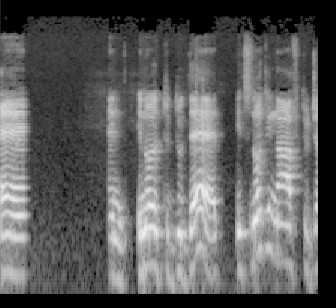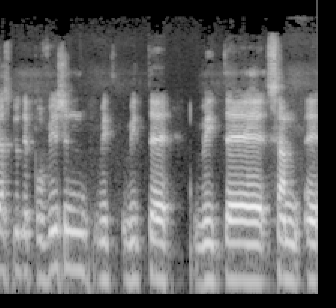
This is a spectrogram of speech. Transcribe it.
And and in order to do that, it's not enough to just do the provision with with uh, with uh, some uh,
